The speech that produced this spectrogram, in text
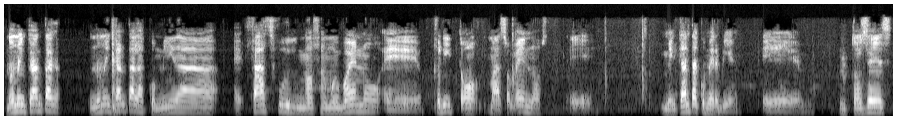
no me encanta, no me encanta la comida eh, fast food no soy muy bueno, eh, frito más o menos. Me encanta comer bien. entonces,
